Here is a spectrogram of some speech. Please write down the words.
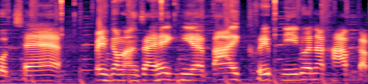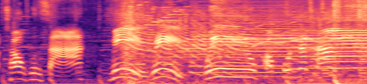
กดแชร์ เป็นกำลังใจให้เฮียใต้คลิปนี้ด้วยนะครับ กับช่องคุณสามีรีวิวขอบคุณนะครับ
